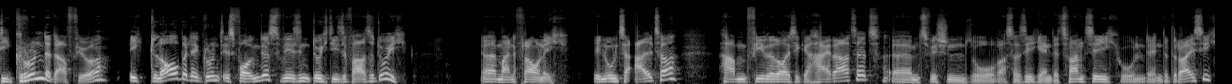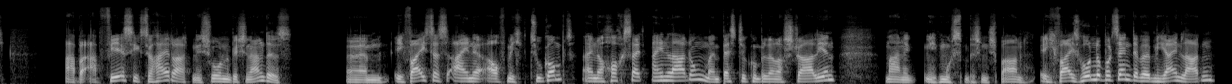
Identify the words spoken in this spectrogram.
die Gründe dafür, ich glaube, der Grund ist folgendes, wir sind durch diese Phase durch. Äh, meine Frau und ich. In unser Alter haben viele Leute geheiratet, ähm, zwischen so, was weiß ich, Ende 20 und Ende 30. Aber ab 40 zu heiraten ist schon ein bisschen anders. Ähm, ich weiß, dass eine auf mich zukommt, eine Hochzeiteinladung, mein bester Kumpel in Australien. Mann, ich muss ein bisschen sparen. Ich weiß 100%, der wird mich einladen,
